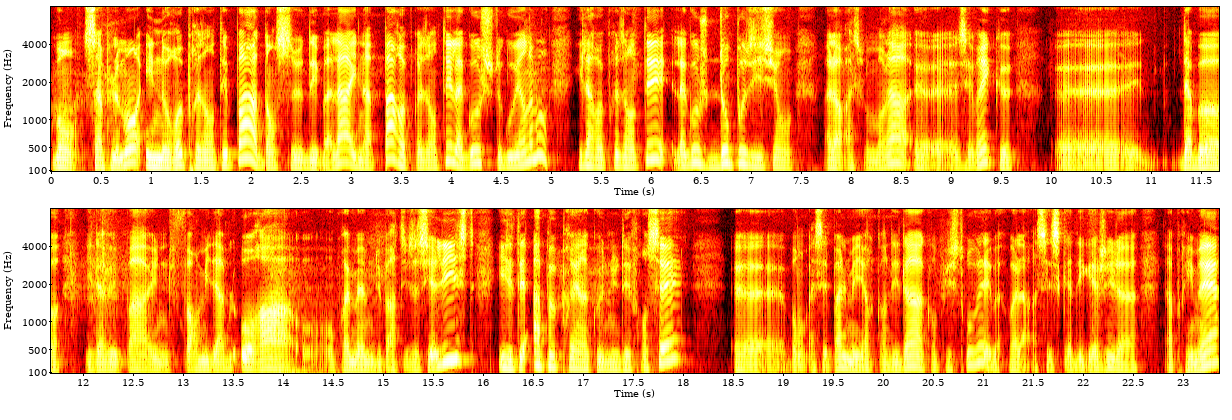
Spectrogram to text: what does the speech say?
bon, simplement, il ne représentait pas, dans ce débat-là, il n'a pas représenté la gauche de gouvernement. Il a représenté la gauche d'opposition. Alors, à ce moment-là, euh, c'est vrai que D'abord, il n'avait pas une formidable aura auprès même du Parti socialiste. Il était à peu près inconnu des Français. bon, ben, c'est pas le meilleur candidat qu'on puisse trouver. Ben, voilà, c'est ce qu'a dégagé la, primaire.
